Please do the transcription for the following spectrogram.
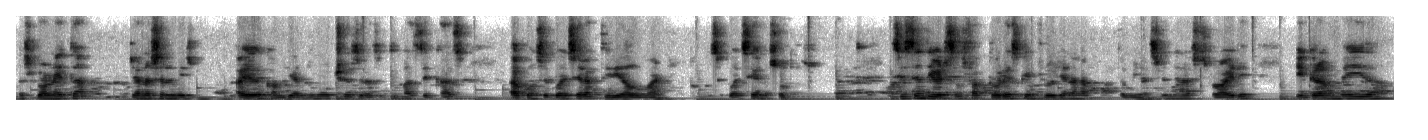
Nuestro planeta ya no es el mismo, ha ido cambiando mucho desde las últimas décadas a consecuencia de la actividad humana, a consecuencia de nosotros. Existen diversos factores que influyen en la contaminación de nuestro aire y en gran medida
